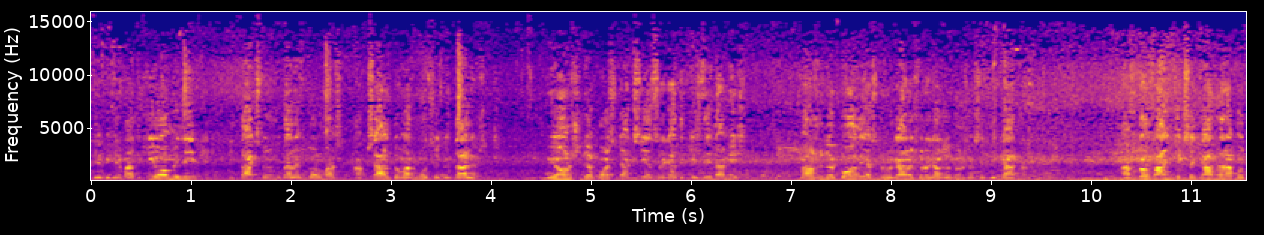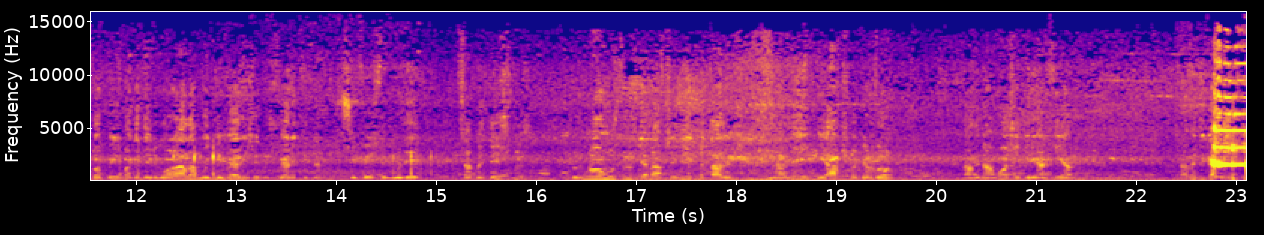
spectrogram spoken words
οι επιχειρηματικοί όμιλοι, οι τάξεις των εκμεταλλευτών μας αυξάνουν τον βαθμό της εκμετάλλευσης. Μειώνουν συνεχώς την αξία της εργατικής δύναμης, βάζουν εμπόδια στην οργάνωση των εργαζομένων στα συνδικάτα. Αυτό φάνηκε ξεκάθαρα από το πείσμα και την ρηγοράδα που η κυβέρνηση τους φέρει και ψηφίσει στη Βουλή τις απαιτήσεις τους, τους νόμους τους για να αυξηθεί η εκμετάλλευση. Δηλαδή η αύξηση των κερδών, να δυναμώσει η κυριαρχία του. Σε αυτή την κατάσταση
